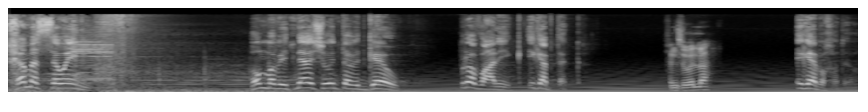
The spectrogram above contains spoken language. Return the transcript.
خمس ثواني. هما بيتناقشوا وانت بتجاوب. برافو عليك إجابتك. فنزويلا؟ إجابة خاطئة.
